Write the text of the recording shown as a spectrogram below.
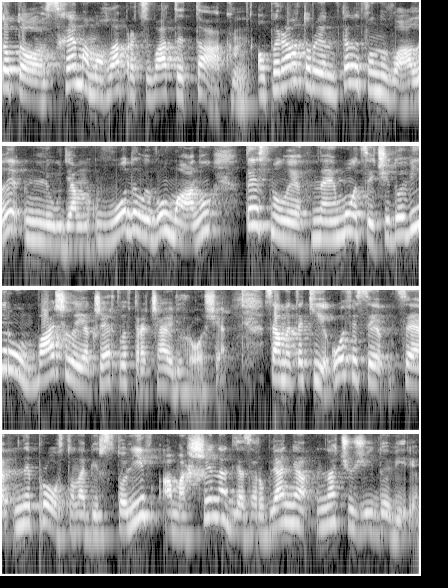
Тобто схема могла працювати так: оператори телефонували людям, вводили в оману, тиснули на емоції чи довіру, бачили, як жертви втрачають гроші. Саме такі офіси це не просто набір столів, а машина для заробляння на чужій довірі.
